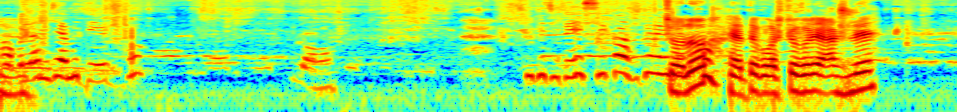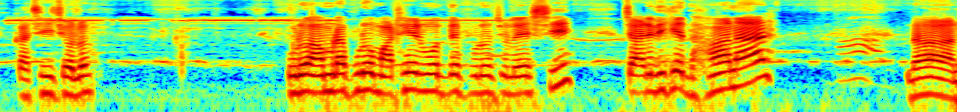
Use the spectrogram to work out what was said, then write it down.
ভাবলাম যে আমি দেখব। ছুটে ছুটে এসে কষ্ট চলো এত কষ্ট করে আসলে কাছেই চলো। পুরো আমরা পুরো মাঠের মধ্যে পুরো চলে এসেছি। চারিদিকে ধান আর ধান।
